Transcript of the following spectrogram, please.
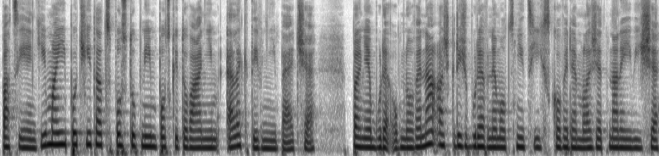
Pacienti mají počítat s postupným poskytováním elektivní péče. Plně bude obnovena, až když bude v nemocnicích s covidem ležet na nejvýše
